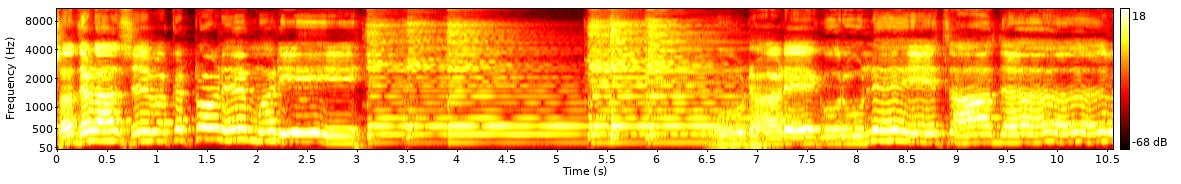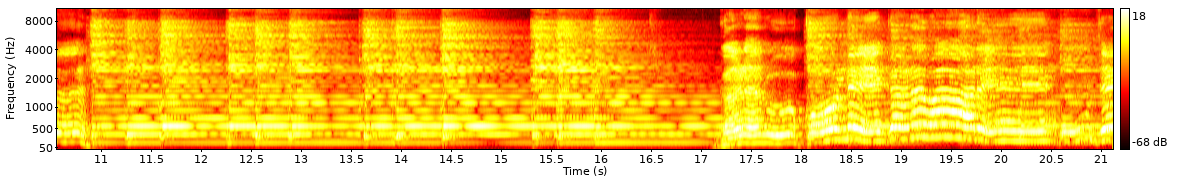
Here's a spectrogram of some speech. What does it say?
સધડા સેવક ટોળે મળી. ઉઢાડે ગુરુને ચાદર. કોને ગણવારે ઊંધે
